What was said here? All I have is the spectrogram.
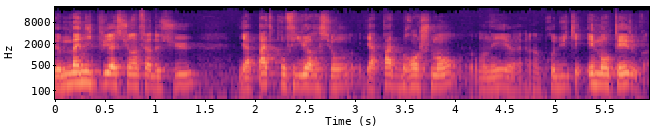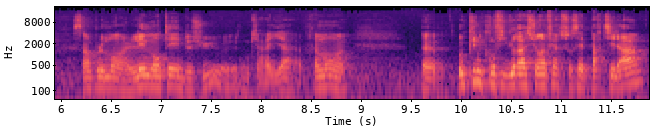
manipulation à faire dessus il n'y a pas de configuration, il n'y a pas de branchement. On est euh, un produit qui est aimanté, donc simplement un l'aimanté dessus. Euh, donc il n'y a, vraiment euh, aucune configuration à faire sur cette partie-là.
